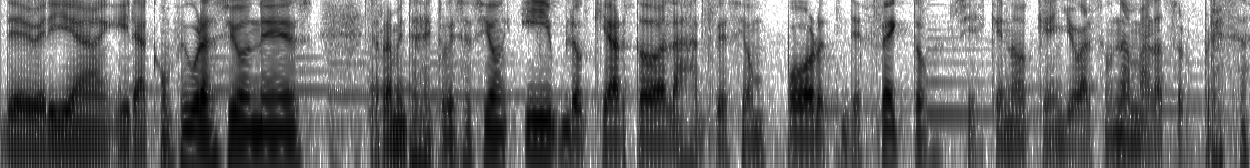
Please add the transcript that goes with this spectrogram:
Deberían ir a configuraciones, herramientas de actualización y bloquear todas las actualizaciones por defecto. Si es que no quieren llevarse una mala sorpresa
